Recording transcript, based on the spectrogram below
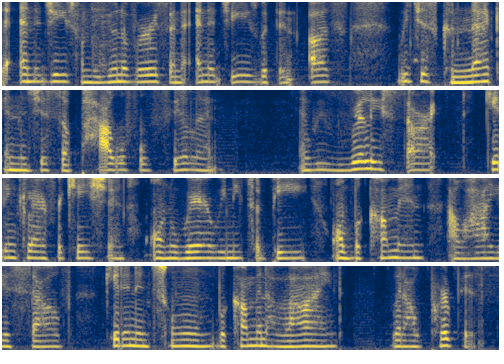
the energies from the universe and the energies within us. We just connect and it's just a powerful feeling. And we really start getting clarification on where we need to be, on becoming our highest self, getting in tune, becoming aligned with our purpose.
